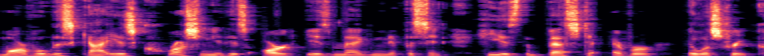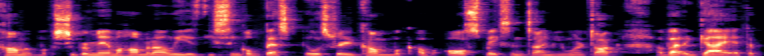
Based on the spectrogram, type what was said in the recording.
Marvel. This guy is crushing it. His art is magnificent. He is the best to ever illustrate comic books. Superman Muhammad Ali is the single best illustrated comic book of all space and time. You want to talk about a guy at the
